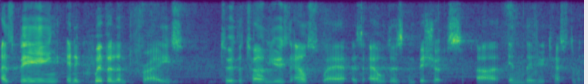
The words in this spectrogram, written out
as being an equivalent phrase to the term used elsewhere as elders and bishops uh, in the New Testament.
